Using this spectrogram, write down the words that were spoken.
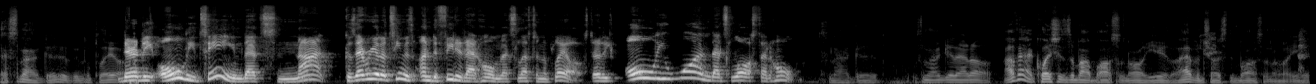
That's not good in the playoffs. They're the only team that's not because every other team is undefeated at home that's left in the playoffs. They're the only one that's lost at home. It's not good. It's not good at all. I've had questions about Boston all year though. I haven't trusted Boston all year.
